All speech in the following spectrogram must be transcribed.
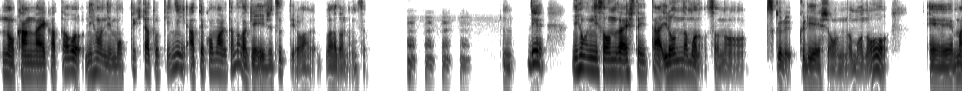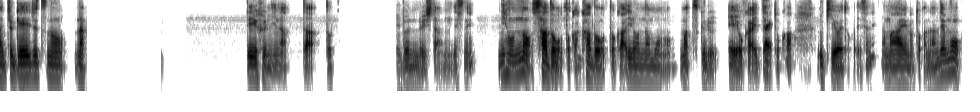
の考え方を日本に持ってきた時に当て込まれたのが芸術っていうワワードなんですよ。うんうんうんうん。うん、で日本に存在していたいろんなものその作るクリエーションのものを、えーまあ、一応芸術の中っていうふうになった時に分類したんですね。日本の茶道とか華道とかいろんなもの、まあ、作る絵を描いたりとか、浮世絵とかですよね、まあ、ああいうのとか何でも、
